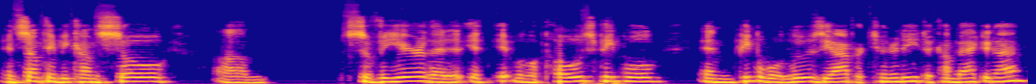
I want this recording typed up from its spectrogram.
and something becomes so um, severe that it, it, it will oppose people and people will lose the opportunity to come back to God,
